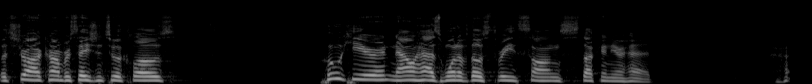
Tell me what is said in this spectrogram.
Let's draw our conversation to a close. Who here now has one of those three songs stuck in your head?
